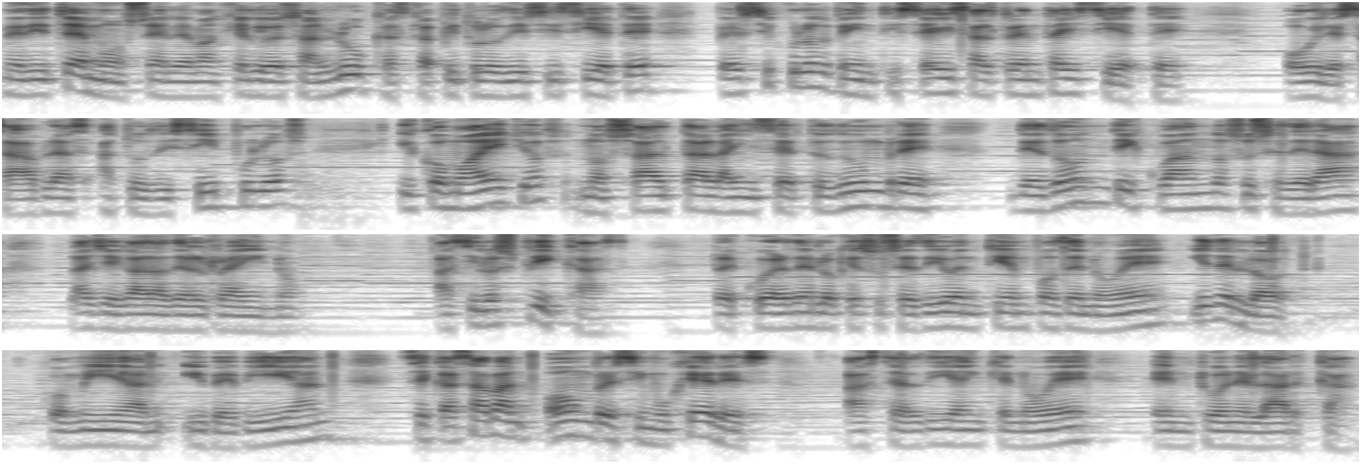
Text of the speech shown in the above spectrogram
Meditemos en el Evangelio de San Lucas capítulo 17 versículos 26 al 37. Hoy les hablas a tus discípulos y como a ellos nos salta la incertidumbre de dónde y cuándo sucederá la llegada del reino. Así lo explicas. Recuerden lo que sucedió en tiempos de Noé y de Lot. Comían y bebían, se casaban hombres y mujeres, hasta el día en que Noé entró en el arca.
